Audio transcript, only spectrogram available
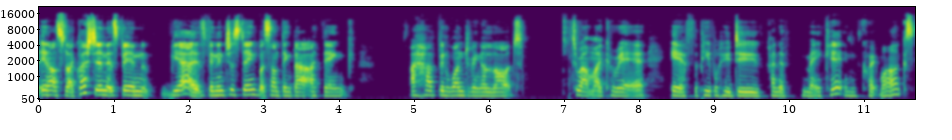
in answer to that question, it's been yeah, it's been interesting, but something that I think I have been wondering a lot throughout my career if the people who do kind of make it in quote marks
